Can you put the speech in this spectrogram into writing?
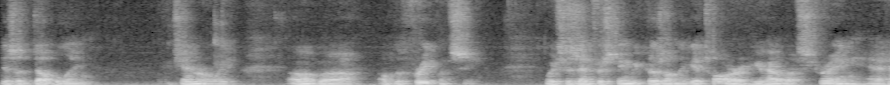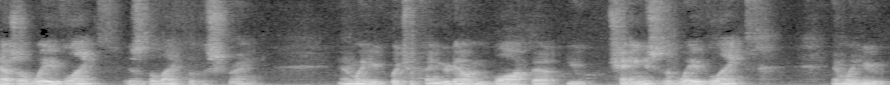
is a doubling, generally, of, uh, of the frequency, which is interesting because on the guitar you have a string and it has a wavelength, is the length of the string. And when you put your finger down and block that, you change the wavelength. And when you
